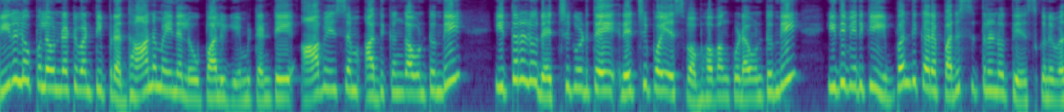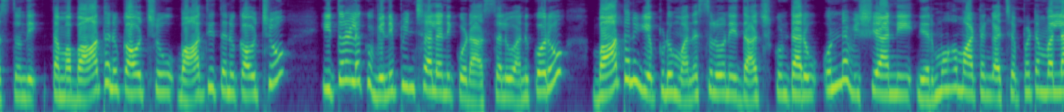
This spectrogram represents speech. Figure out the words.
వీరి లోపల ఉన్నటువంటి ప్రధానమైన లోపాలు ఏమిటంటే ఆవేశం అధికంగా ఉంటుంది. ఇతరులు రెచ్చగొడితే రెచ్చిపోయే స్వభావం కూడా ఉంటుంది. ఇది వీరికి ఇబ్బందికర పరిస్థితులను తీసుకుని వస్తుంది. తమ బాధను కావచ్చు బాధ్యతను కావచ్చు ఇతరులకు వినిపించాలని కూడా అస్సలు అనుకోరు. బాధను ఎప్పుడు మనస్సులోనే దాచుకుంటారు. ఉన్న విషయాన్ని నిర్మోహమాటంగా చెప్పటం వల్ల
